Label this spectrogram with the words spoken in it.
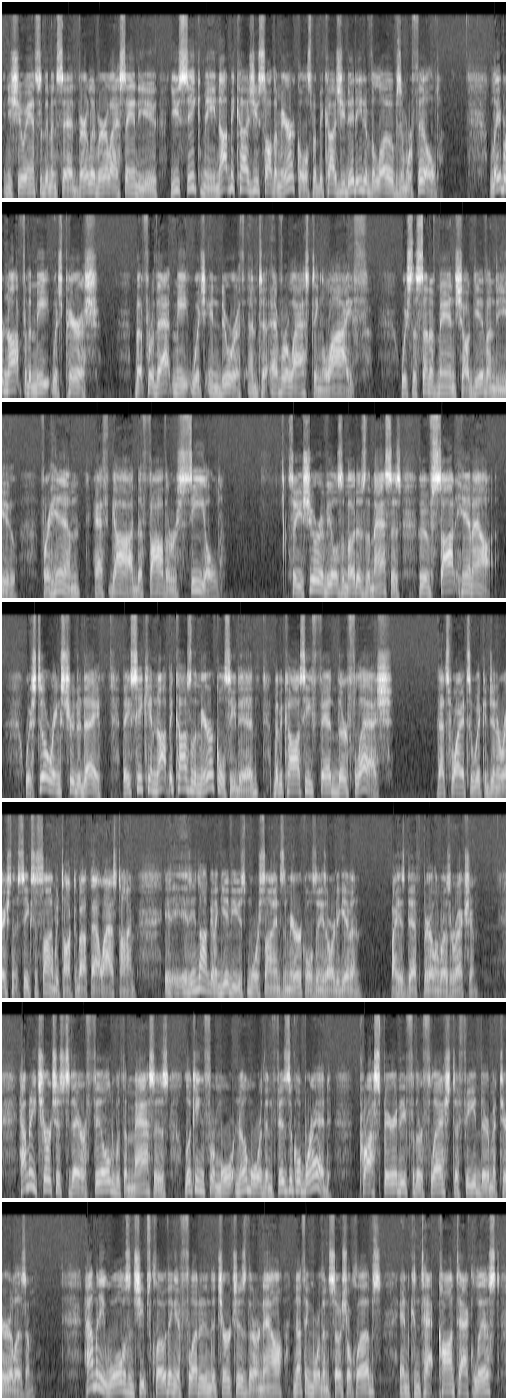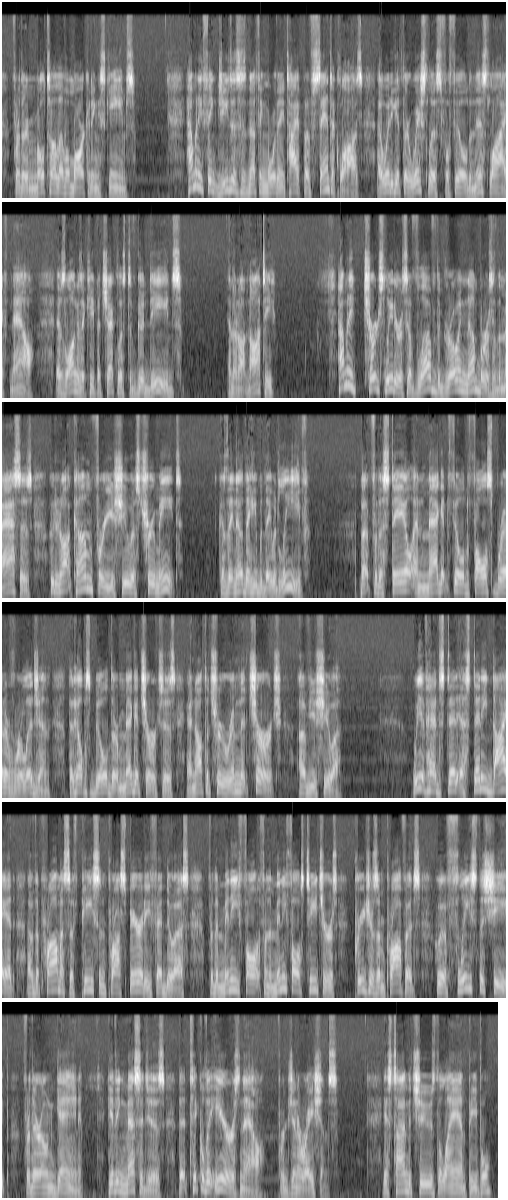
And Yeshua answered them and said, Verily, verily, I say unto you, you seek me, not because you saw the miracles, but because you did eat of the loaves and were filled. Labor not for the meat which perish, but for that meat which endureth unto everlasting life, which the Son of Man shall give unto you. For him hath God the Father sealed. So Yeshua reveals the motives of the masses who have sought him out, which still rings true today. They seek him not because of the miracles he did, but because he fed their flesh. That's why it's a wicked generation that seeks a sign. We talked about that last time. He's not going to give you more signs and miracles than he's already given by his death, burial, and resurrection. How many churches today are filled with the masses looking for more, no more than physical bread, prosperity for their flesh to feed their materialism? How many wolves in sheep's clothing have flooded into churches that are now nothing more than social clubs and contact, contact lists for their multi-level marketing schemes? How many think Jesus is nothing more than a type of Santa Claus, a way to get their wish list fulfilled in this life now, as long as they keep a checklist of good deeds and they're not naughty? How many church leaders have loved the growing numbers of the masses who do not come for Yeshua's true meat because they know that he would, they would leave, but for the stale and maggot-filled false bread of religion that helps build their megachurches and not the true remnant church of Yeshua? We have had steady, a steady diet of the promise of peace and prosperity fed to us for the many from the many false teachers, preachers, and prophets who have fleeced the sheep for their own gain, giving messages that tickle the ears now for generations. It's time to choose the Lamb, people.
